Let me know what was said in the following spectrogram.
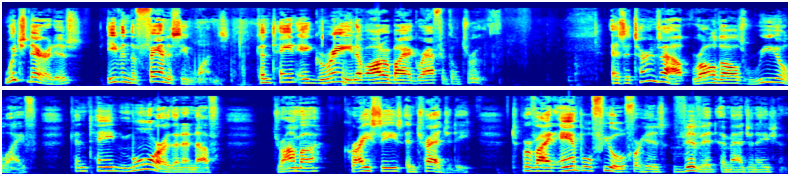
Which narratives even the fantasy ones, contain a grain of autobiographical truth. As it turns out, Roald Dahl's real life contained more than enough drama, crises, and tragedy to provide ample fuel for his vivid imagination.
